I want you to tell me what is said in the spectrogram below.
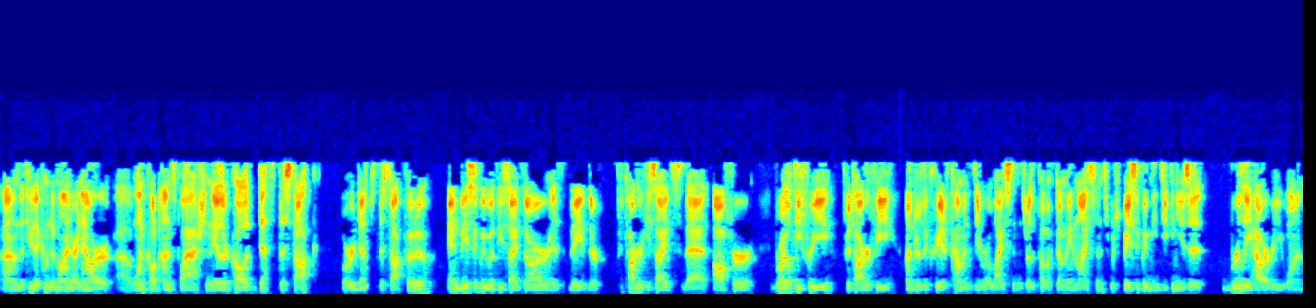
um, the two that come to mind right now are uh, one called Unsplash and the other called Death to Stock or mm-hmm. Death to Stock Photo. And basically, what these sites are is they they're photography sites that offer royalty-free photography under the Creative Commons Zero license or the public domain license, which basically means you can use it really however you want.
